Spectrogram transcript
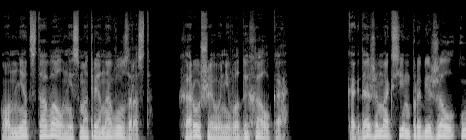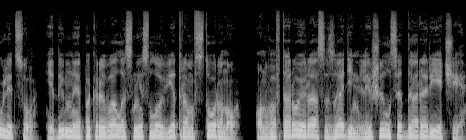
Он не отставал, несмотря на возраст. Хорошая у него дыхалка. Когда же Максим пробежал улицу, и дымное покрывало снесло ветром в сторону, он во второй раз за день лишился дара речи.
